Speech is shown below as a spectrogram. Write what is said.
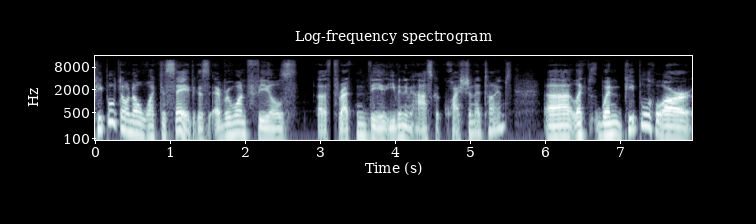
people don't know what to say because everyone feels uh, threatened to even ask a question at times. Uh, like when people who are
